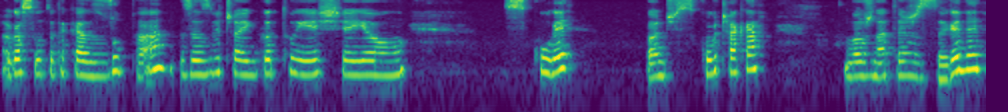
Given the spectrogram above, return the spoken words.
rosół to taka zupa, zazwyczaj gotuje się ją z kury bądź z kurczaka, można też z ryby.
